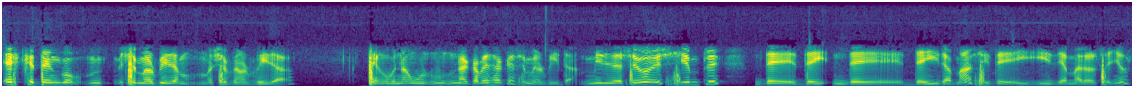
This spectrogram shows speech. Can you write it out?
es que tengo, mm, se me olvida, se me olvida tengo una, una cabeza que se me olvida. Mi deseo es siempre de, de, de, ir a más y de, y de amar al Señor.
